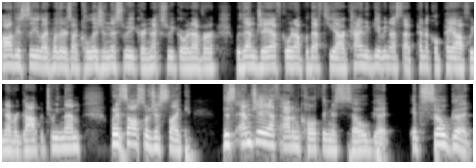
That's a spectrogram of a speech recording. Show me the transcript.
obviously, like whether it's on collision this week or next week or whatever, with MJF going up with FTR, kind of giving us that pinnacle payoff we never got between them. But it's also just like this MJF Adam Cole thing is so good. It's so good.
